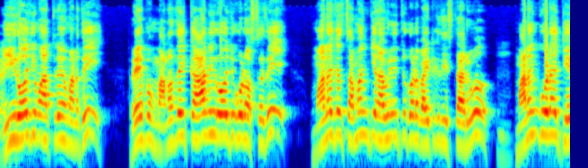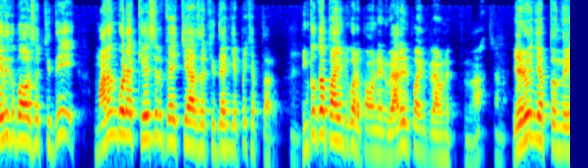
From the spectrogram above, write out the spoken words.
ఈ రోజు మాత్రమే మనది రేపు మనది కాని రోజు కూడా వస్తుంది. మనకు సంబంధించిన అవినీతి కూడా బయటకు తీస్తారు. మనం కూడా జైలుకి పోవాల్సి వచ్చింది. మనం కూడా కేసులు ఫేస్ చేయాల్సి వచ్చింది అని చెప్పి చెప్తారు. ఇంకొక పాయింట్ కూడా పవన్ నేను వ్యాలిడ్ పాయింట్ లేవనెత్తున్నా అన్న. ఏమని చెప్తుంది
